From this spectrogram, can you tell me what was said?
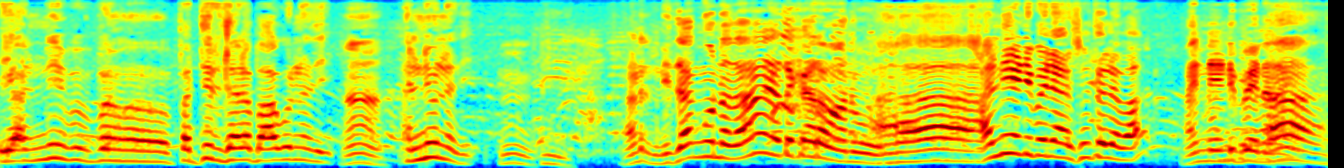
ఇక అన్ని పత్తి ధర బాగున్నది. ఆ. అన్ని ఉన్నది. అంటే నిజంగా ఉన్నదా ఎటకారమా నువ్వు? అన్ని ఎండిపోయినాయి చూస్తలేవా అన్ని ఎండిపోయినా?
